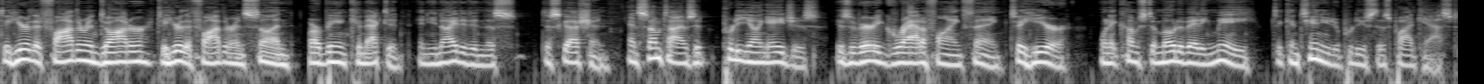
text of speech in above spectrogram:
To hear that father and daughter, to hear that father and son are being connected and united in this discussion, and sometimes at pretty young ages, is a very gratifying thing to hear when it comes to motivating me to continue to produce this podcast.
